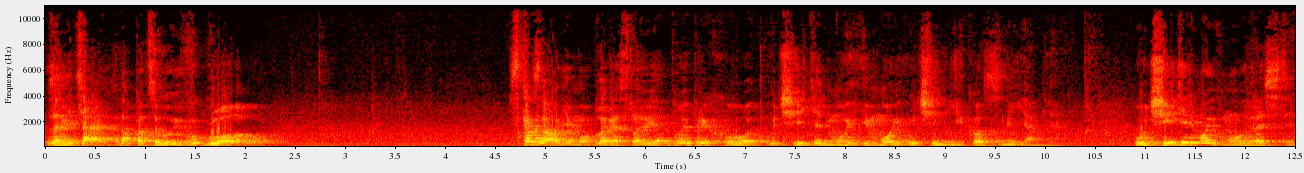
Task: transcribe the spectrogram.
Замечательно, да, поцелуй в голову. Сказал ему, благословен твой приход, учитель мой и мой ученик. О, змея мне. Учитель мой в мудрости.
